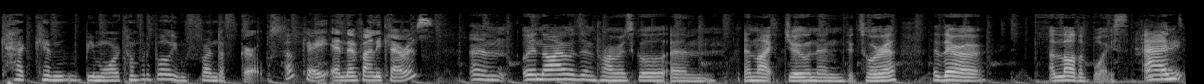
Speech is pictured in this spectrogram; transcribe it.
ca can be more comfortable in front of girls. Okay. And then finally Karis? Um, when I was in primary school um, and like June and Victoria there are a lot of boys. Okay. and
